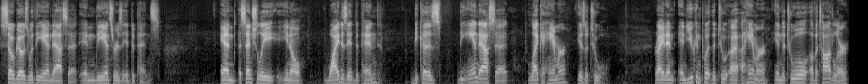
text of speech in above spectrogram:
so goes with the and asset, and the answer is it depends. And essentially, you know, why does it depend? Because the and asset, like a hammer, is a tool, right? And and you can put the tool, uh, a hammer in the tool of a toddler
